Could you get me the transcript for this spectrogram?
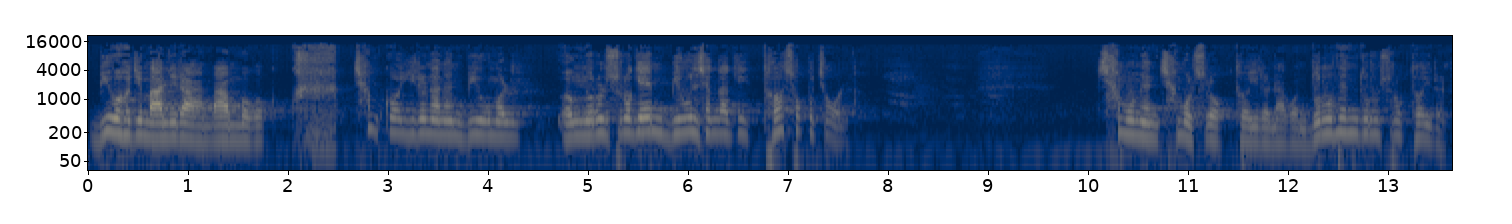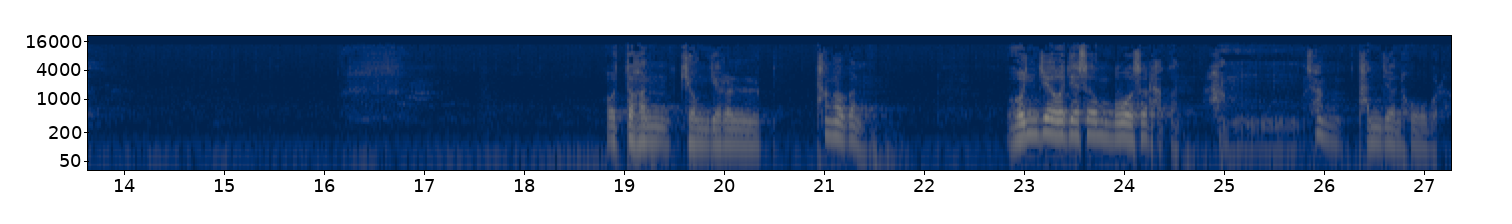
미워하지 말리라 마음 먹고 꽉 참고 일어나는 미움을 억누를수록에 미운 생각이 더 솟구쳐 올라. 참으면 참을수록 더 일어나고 누르면 누를수록 더 일어나. 어떠한 경계를 탕하건 언제 어디서 무엇을 하건 항상 단전 호흡을 하고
